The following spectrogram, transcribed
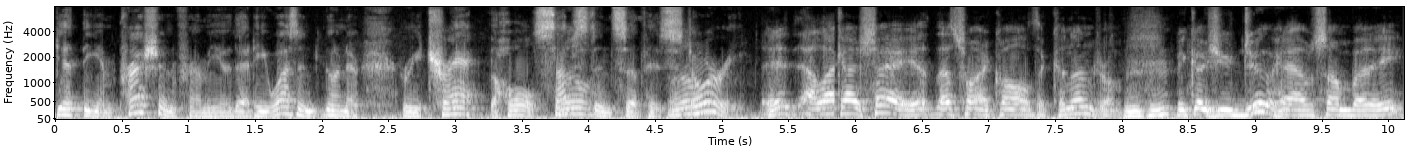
get the impression from you that he wasn't going to retract the whole substance of his story. It, uh, like I say, that's why I call it the conundrum, Mm-hmm. because you do have somebody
